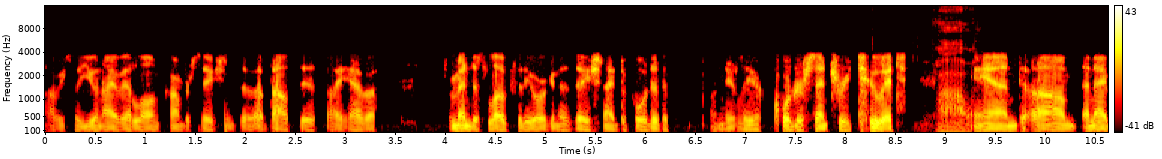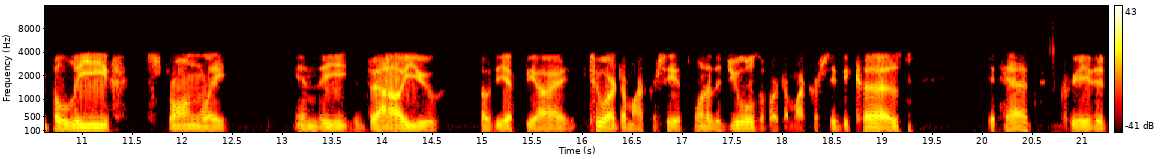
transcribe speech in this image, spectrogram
Obviously, you and I have had long conversations about this. I have a tremendous love for the organization. I devoted a, nearly a quarter century to it. Wow. And um, and I believe strongly in the value of the FBI to our democracy. It's one of the jewels of our democracy because it had created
